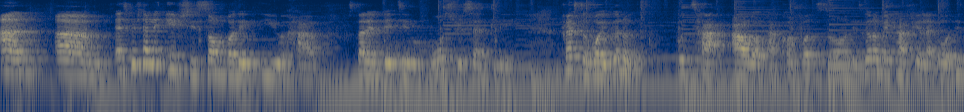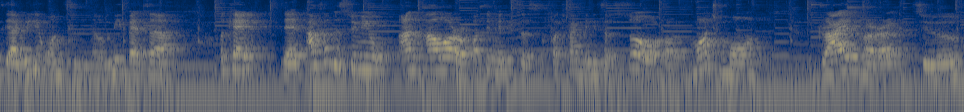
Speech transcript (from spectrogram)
And um, especially if she's somebody you have started dating most recently first of all you're going to put her out of her comfort zone. It's gonna make her feel like, oh, this guy really wants to know me better. Okay, then after the swimming, an hour or 40 minutes or 45 minutes or so, or much more, drive her to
